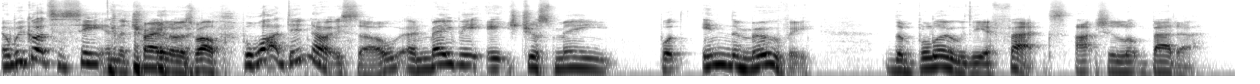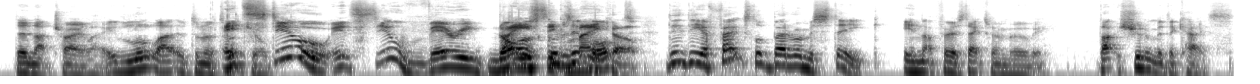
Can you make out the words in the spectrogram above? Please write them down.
And we got to see it in the trailer as well. But what I did notice though, and maybe it's just me, but in the movie, the blue, the effects actually look better than that trailer. It looked like they've done a touch It's up. still, it's still very Not as basic good as it makeup. looked. The, the effects look better on Mystique in that first X Men movie. That shouldn't be the case.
